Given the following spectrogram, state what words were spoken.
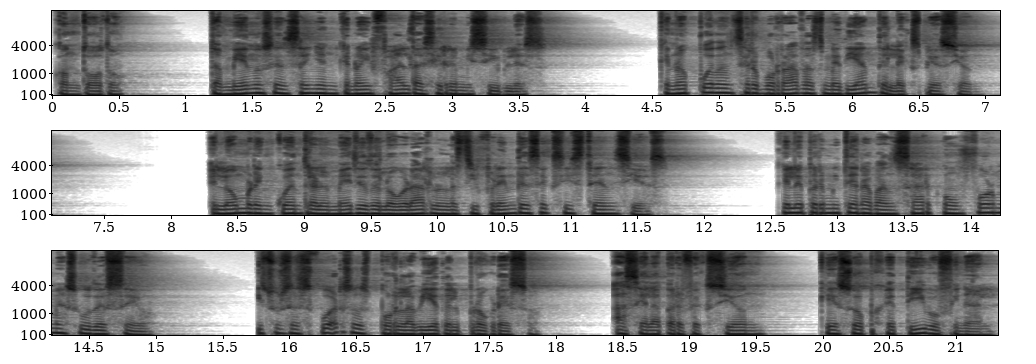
Con todo, también nos enseñan que no hay faltas irremisibles, que no puedan ser borradas mediante la expiación. El hombre encuentra el medio de lograrlo en las diferentes existencias que le permiten avanzar conforme a su deseo y sus esfuerzos por la vía del progreso hacia la perfección que es su objetivo final.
